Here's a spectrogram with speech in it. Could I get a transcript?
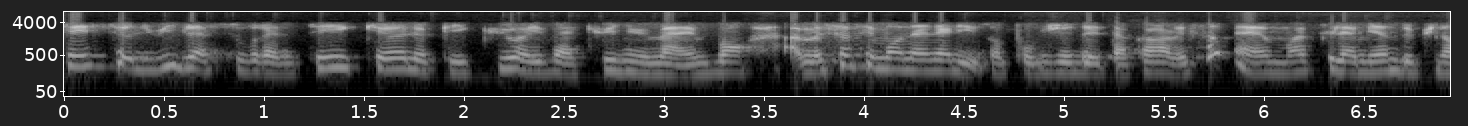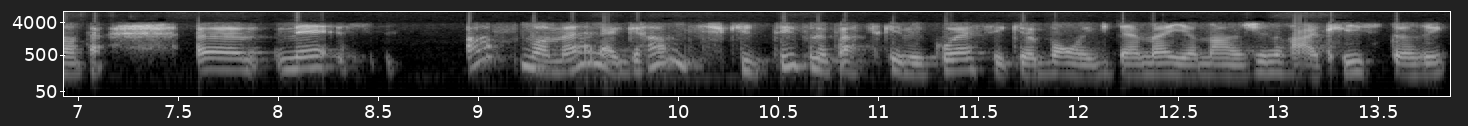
c'est celui de la souveraineté que le PQ a évacué lui-même. Bon, ah, mais ça, c'est mon analyse. On n'est pas obligé d'être d'accord avec ça, mais moi, c'est la mienne depuis longtemps. Euh, mais en ce moment, la grande difficulté pour le Parti québécois, c'est que, bon, évidemment, il a mangé une raclée historique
